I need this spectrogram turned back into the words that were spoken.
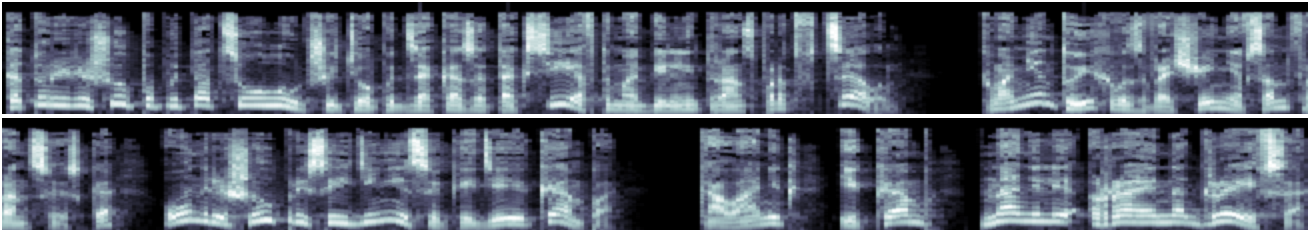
который решил попытаться улучшить опыт заказа такси и автомобильный транспорт в целом. К моменту их возвращения в Сан-Франциско он решил присоединиться к идее Кэмпа. Каланик и Кэмп наняли Райана Грейвса,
